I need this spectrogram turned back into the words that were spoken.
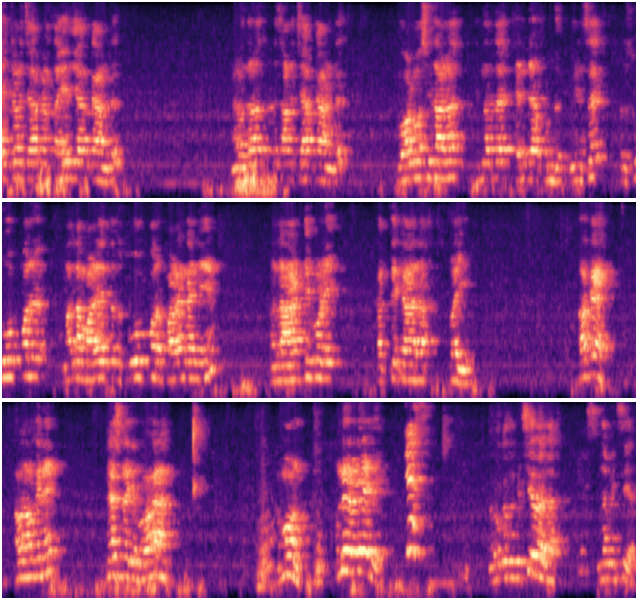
ഐറ്റങ്ങൾ ചേർക്കാൻ തൈര് ചേർക്കാനുണ്ട്. അങ്ങനെ ഒന്ന് രണ്ട് സാധനം ചേർക്കാറുണ്ട് ഓൾമോസ്റ്റ് ഇതാണ് ഇന്നത്തെ എന്റെ ഫുഡ് മീൻസ് ഒരു സൂപ്പർ നല്ല മഴയത്ത് ഒരു സൂപ്പർ പഴങ്കഞ്ഞിയും നല്ല അടിപൊളി കത്തിക്കാര ഫ്രൈ ഓക്കെ അപ്പോൾ നമുക്കിനി ടേസ്റ്റിലേക്ക് പോകാം മോൾ ഉണ്ണി റെഡിയായില്ലേ നമുക്കത് മിക്സ് ചെയ്തല്ല ഞാൻ മിക്സ് ചെയ്യാം.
